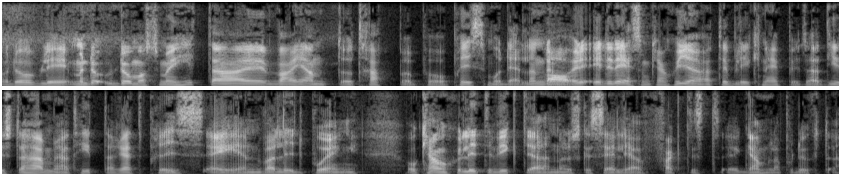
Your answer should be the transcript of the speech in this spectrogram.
Och då blir, men då, då måste man ju hitta eh, varianter och trappor på prismodellen då. Ja. Är, är det det som kanske gör att det blir knepigt? Att just det här med att hitta rätt pris är en valid poäng. Och kanske lite viktigare när du ska sälja faktiskt eh, gamla produkter.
